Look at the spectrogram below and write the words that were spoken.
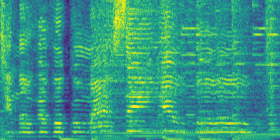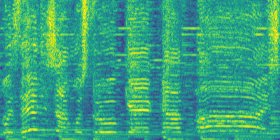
De novo eu vou com Erzen, eu vou, pois ele já mostrou que é capaz.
